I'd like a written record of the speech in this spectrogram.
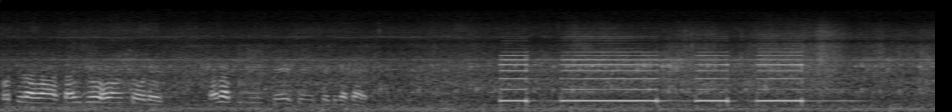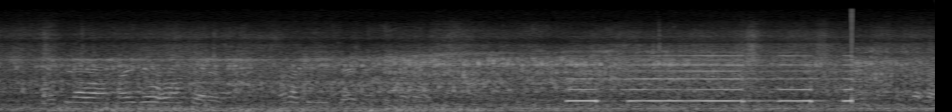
こちらは海上保安庁です。直ちに停戦してください。こちらは海上保安庁です。直ちに停戦してください。くださ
